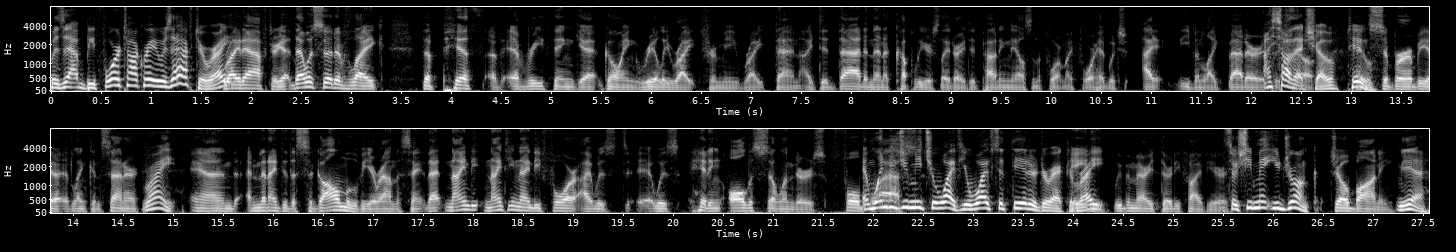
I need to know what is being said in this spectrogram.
was that before talk radio? Was after, right? Right after, yeah, that was sort of like the pith of everything get going really right for me right then. I did that, and then a couple of years later, I did pounding nails on the floor of my forehead, which I even like better. I saw that show, too. Suburbia at Lincoln Center, Right. And and then I did the Seagal movie around the same that 90, 1994. I was it was hitting all the cylinders, full. And when did you meet your wife? Your wife's a theater director, 80. right? We've been married thirty five years. So she met you drunk. Jo Bonney. Yeah.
